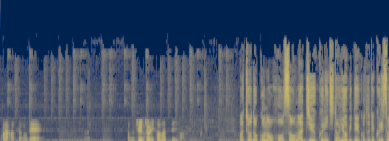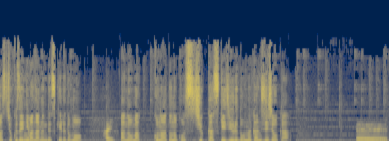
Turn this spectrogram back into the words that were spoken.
来なかったので、あの順調に育っています。まあ、ちょうどこの放送が19日土曜日ということでクリスマス直前にはなるんですけれどもはい。あの、まあ、この後のこう出荷スケジュールどんな感じでしょうか？えー、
